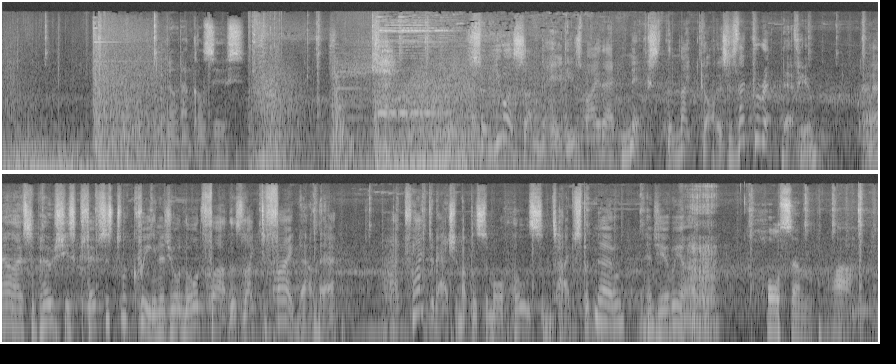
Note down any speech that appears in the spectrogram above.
Lord Uncle Zeus. So you are summoned to Hades by that Nyx, the night goddess. Is that correct, nephew? Well, I suppose she's closest to a queen as your lord fathers like to find down there. I tried to match him up with some more wholesome types, but no. And here we are. Wholesome. Wow. I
